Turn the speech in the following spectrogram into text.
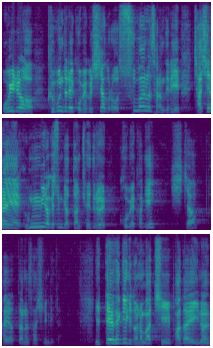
오히려 그분들의 고백을 시작으로 수많은 사람들이 자신의 은밀하게 숨겼던 죄들을 고백하기 시작하였다는 사실입니다. 이때 회개 기도는 마치 바다에 있는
